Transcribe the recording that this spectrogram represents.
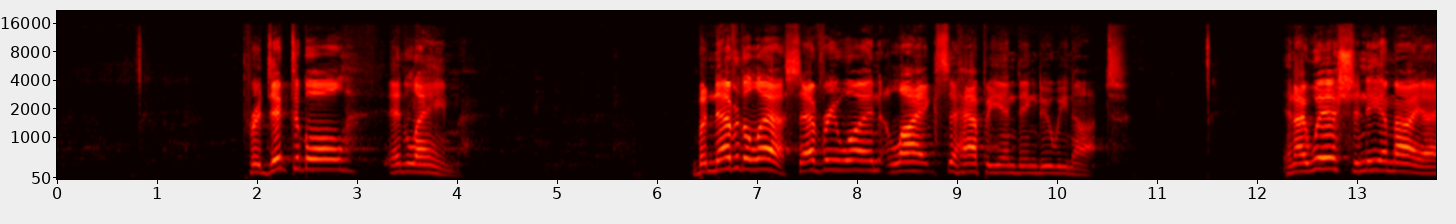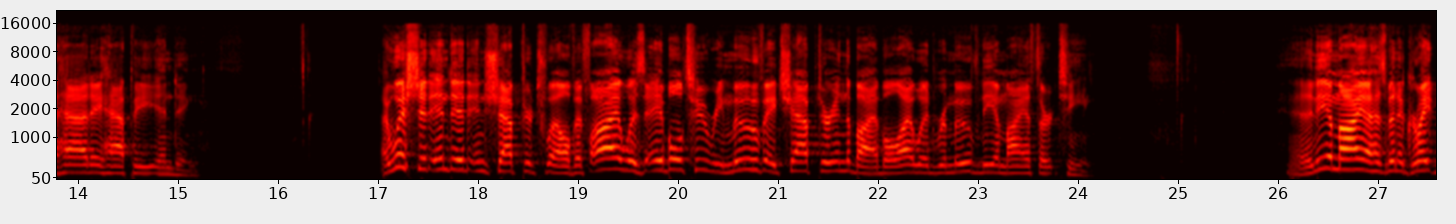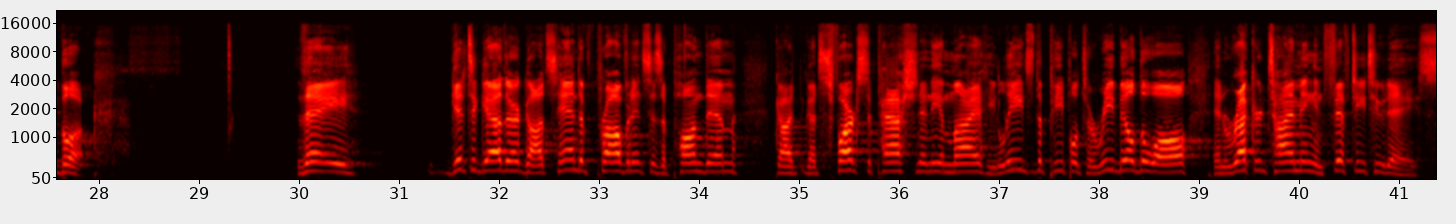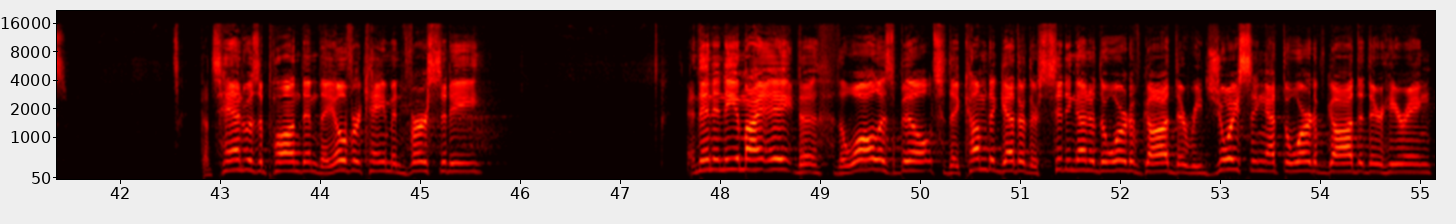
Predictable and lame. But nevertheless, everyone likes a happy ending, do we not? And I wish Nehemiah had a happy ending. I wish it ended in chapter 12. If I was able to remove a chapter in the Bible, I would remove Nehemiah 13. And Nehemiah has been a great book. They get together, God's hand of providence is upon them. God, God sparks the passion in Nehemiah. He leads the people to rebuild the wall in record timing in 52 days. God's hand was upon them. They overcame adversity. And then in Nehemiah 8, the, the wall is built. They come together. They're sitting under the word of God. They're rejoicing at the word of God that they're hearing.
